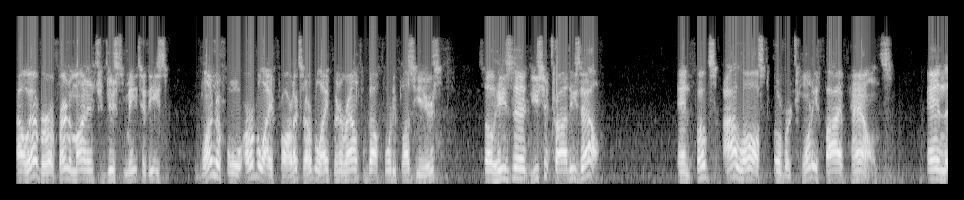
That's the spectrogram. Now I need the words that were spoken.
However, a friend of mine introduced me to these wonderful Herbalife products. Herbalife been around for about 40 plus years. So he said, you should try these out. And folks, I lost over 25 pounds. And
